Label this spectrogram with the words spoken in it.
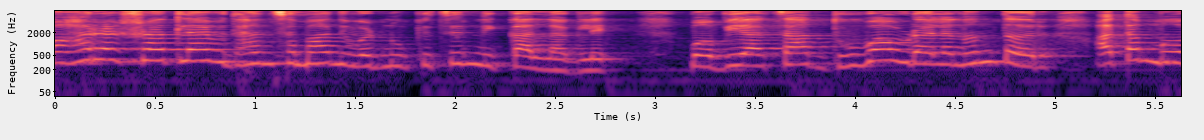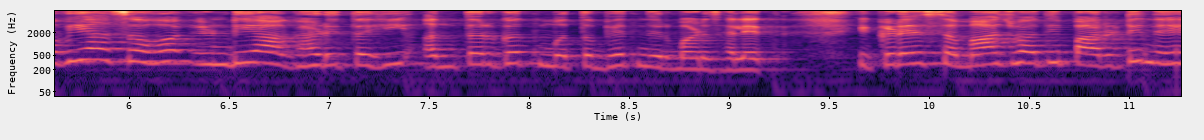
महाराष्ट्रातल्या विधानसभा निवडणुकीचे निकाल लागले. मवियाचा धुवा उडाल्यानंतर आता मवियासह इंडिया आघाडीतही अंतर्गत मतभेद निर्माण झालेत. इकडे समाजवादी पार्टीने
